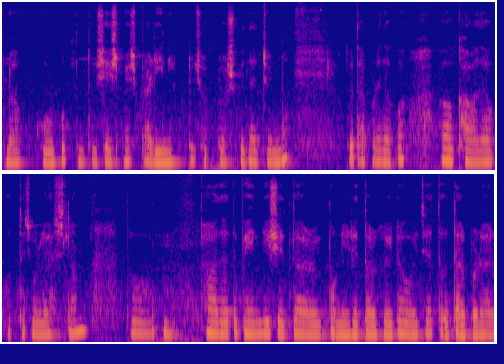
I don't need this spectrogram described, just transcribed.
ব্লগ করব, কিন্তু শেষমেশ পারিনি। একটু ছোট্ট অসুবিধার জন্য। তো তারপরে দেখো খাওয়া দাওয়া করতে চলে আসলাম। তো খাওয়া দাওয়া তো ভেন্ডি সেদ্ধ আর ওই পনিরের তরকারিটা হয়েছে তো তারপরে আর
